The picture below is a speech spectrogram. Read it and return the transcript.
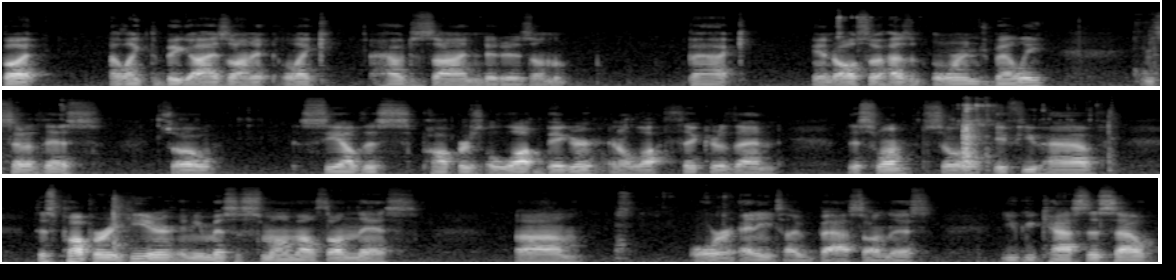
but I like the big eyes on it. I like how designed it is on the back, and also has an orange belly instead of this. So see how this popper's a lot bigger and a lot thicker than this one. So if you have this popper right here and you miss a smallmouth on this, um, or any type of bass on this, you could cast this out,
